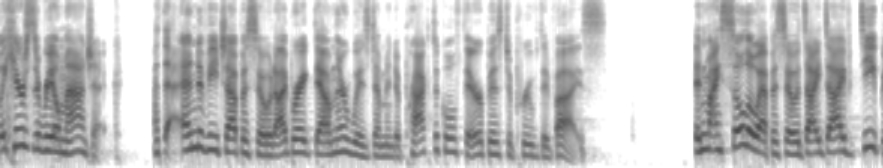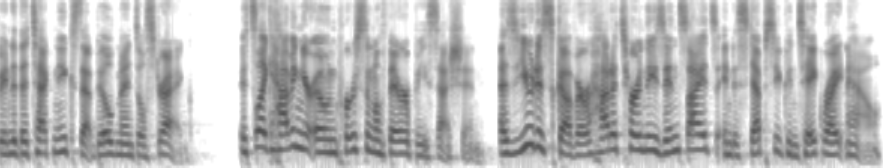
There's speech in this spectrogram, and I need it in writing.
But here's the real magic. At the end of each episode, I break down their wisdom into practical therapist approved advice. In my solo episodes, I dive deep into the techniques that build mental strength. It's like having your own personal therapy session as you discover how to turn these insights into steps you can take right now.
